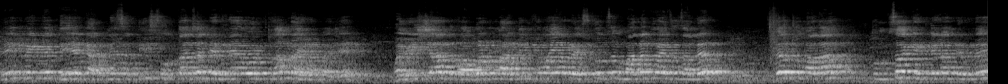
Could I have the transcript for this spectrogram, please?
वेगवेगळे ध्येय गाठण्यासाठी स्वतःच्या निर्णयावर ठाम राहिलं पाहिजे भविष्यात रॉबर्ट मार्टिन किंवा या रेस्कोचं मालक व्हायचं झालं तर तुम्हाला तुमचा घेतलेला निर्णय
